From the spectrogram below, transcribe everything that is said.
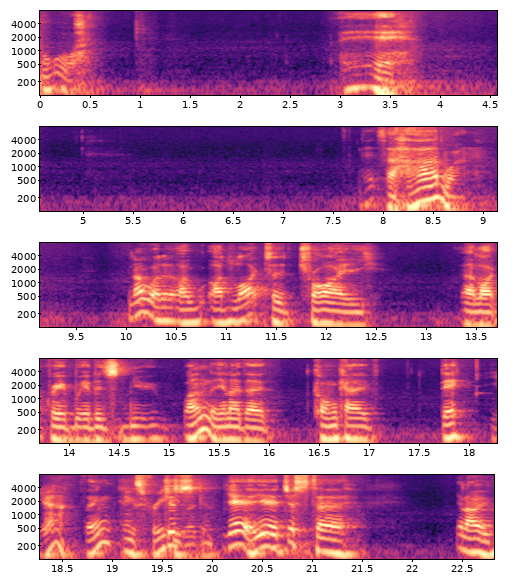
Oh. Yeah. That's a hard one. You know what? I, I'd like to try, uh, like Greg Webber's new one. You know the concave deck Yeah. thing. Thing's freaky Just- looking. Yeah, yeah. Just to, you know,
